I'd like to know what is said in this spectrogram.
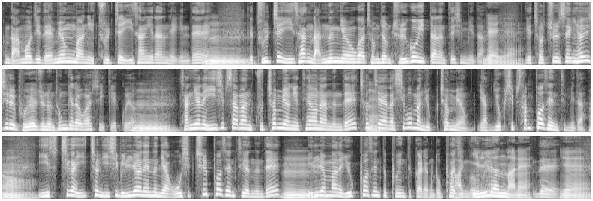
그럼 나머지 4명만이 둘째 이상이라는 얘기인데 음. 그 둘째 이상 낳는 경우가 점점 줄고 있다는 뜻입니다. 예, 예. 이게 저출생 현실을 보여주는 통계라고 할 수 있겠고요. 음. 작년에 24만 9천 명이 태어났는데 첫째 아가 15만 6천 명, 약 63%입니다. 어. 이 수치가 2021년에는 약 57%였는데 음. 1년 만에 6% 포인트 가량 높아진 아, 거고요. 1년 만에. 네. 예.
